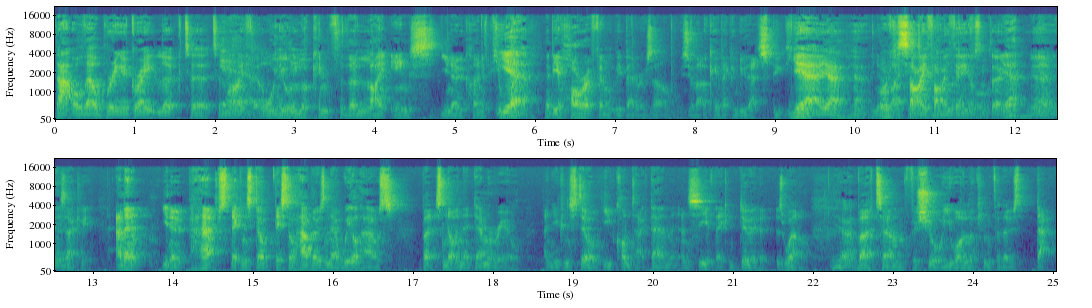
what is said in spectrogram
that, or they'll bring a great look to, to my film. Or you're looking for the lighting, you know, kind of. Yeah. like- maybe a horror film would be a better example because you're like, okay, they can do that spooky. Yeah, yeah, yeah. you know, or a sci-fi thing or something. Yeah, yeah, yeah, exactly. And then you know, perhaps they can still they still have those in their wheelhouse, but it's not in their demo reel, and you can still you contact them and, and see if they can do it as well. Yeah. But um, for sure, you are looking for those that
